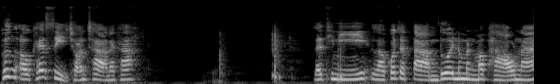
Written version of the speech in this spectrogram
เพิ่งเอาแค่สี่ช้อนชานะคะ และทีนี้เราก็จะตามด้วยน้ำมันมะพร้าวนะ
